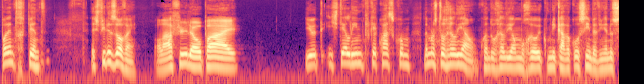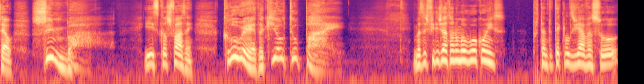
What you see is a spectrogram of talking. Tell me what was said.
Podem, de repente, as filhas ouvem: Olá, filha, o pai. E eu- isto é lindo porque é quase como. Lembram-se do Rei Leão? Quando o Rei Leão morreu e comunicava com o Simba, vinha no céu: Simba! E é isso que eles fazem: Chloé, daqui é o teu pai. Mas as filhas já estão numa boa com isso. Portanto, a tecnologia avançou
